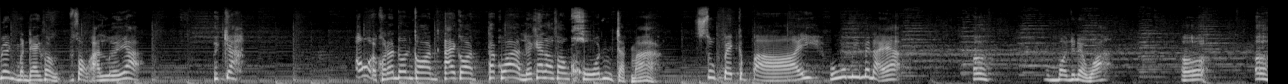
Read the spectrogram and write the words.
แม่งมันแดงสองสองอันเลยอะเฮ้ยจ้ะเอ้าไอ้คนนั้นโดนก่อนตายก่อนทักว่าเหลือแค่เราสองคนจัดมาสุเปกกระป๋ายอู้มีไปไหนอะเออบอลอยู่ไหนวะ เออ เออ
